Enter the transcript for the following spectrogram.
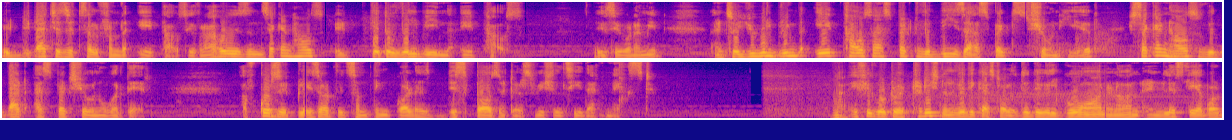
it detaches itself from the 8th house. If Rahu is in the second house, it, Ketu will be in the 8th house. You see what I mean? And so you will bring the 8th house aspect with these aspects shown here, second house with that aspect shown over there. Of course, it plays out with something called as dispositors. We shall see that next. Now, if you go to a traditional Vedic astrology, they will go on and on endlessly about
